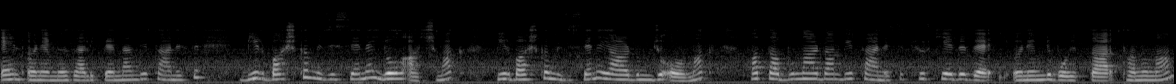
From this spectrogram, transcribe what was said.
en önemli özelliklerinden bir tanesi bir başka müzisyene yol açmak, bir başka müzisyene yardımcı olmak. Hatta bunlardan bir tanesi Türkiye'de de önemli boyutta tanınan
